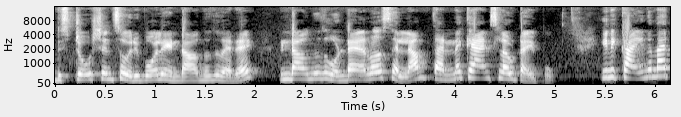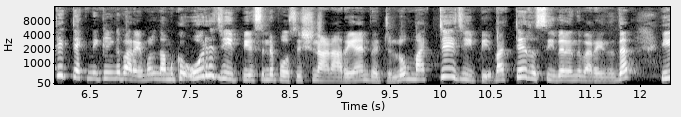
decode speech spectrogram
ഡിസ്റ്റോഷൻസ് ഒരുപോലെ ഉണ്ടാവുന്നത് വരെ ഉണ്ടാവുന്നത് കൊണ്ട് എറേഴ്സ് എല്ലാം തന്നെ ക്യാൻസൽ ഔട്ട് ആയി പോകും ഇനി കൈനമാറ്റിക് ടെക്നിക്കൽ എന്ന് പറയുമ്പോൾ നമുക്ക് ഒരു ജി പി എസിന്റെ പൊസിഷനാണ് അറിയാൻ പറ്റുള്ളൂ. മറ്റേ ജി പി മറ്റേ റിസീവർ എന്ന് പറയുന്നത് ഈ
